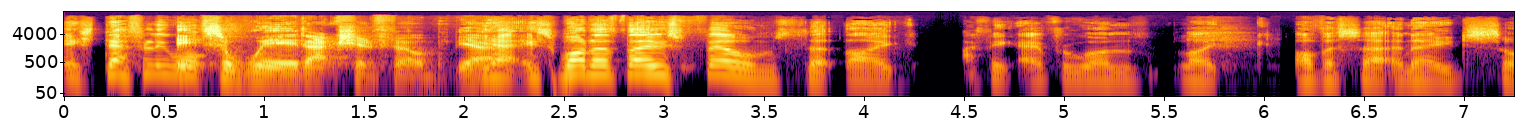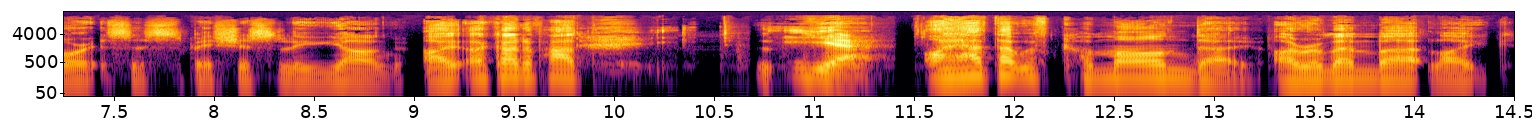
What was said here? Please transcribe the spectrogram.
it's definitely what it's a weird action film. yeah. Yeah. it's one of those films that like I think everyone like of a certain age saw it suspiciously young. I, I kind of had Yeah. I had that with Commando. I remember like,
